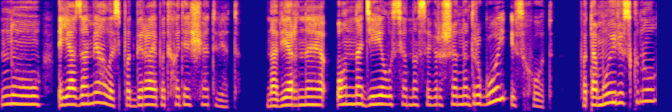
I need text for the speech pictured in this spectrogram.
Ну, я замялась, подбирая подходящий ответ. Наверное, он надеялся на совершенно другой исход, потому и рискнул.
